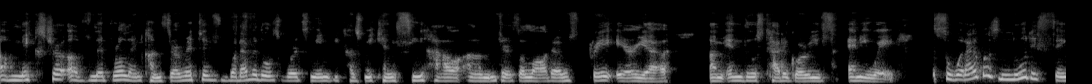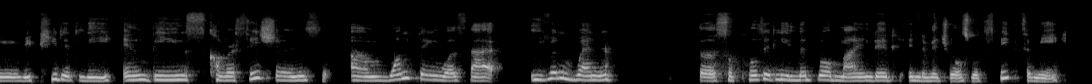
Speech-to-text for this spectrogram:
a mixture of liberal and conservative, whatever those words mean, because we can see how um, there's a lot of gray area um, in those categories anyway. So, what I was noticing repeatedly in these conversations, um, one thing was that even when the supposedly liberal minded individuals would speak to me,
